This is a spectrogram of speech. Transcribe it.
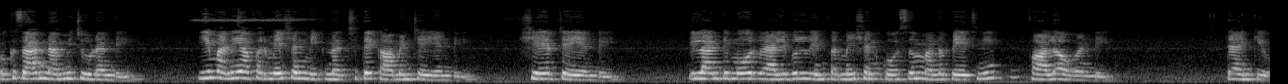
ఒకసారి నమ్మి చూడండి. ఈ మనీ అఫర్మేషన్ మీకు నచ్చితే కామెంట్ చేయండి. షేర్ చేయండి. ఇలాంటి మోర్ వాల్యుబుల్ ఇన్ఫర్మేషన్ కోసం మన పేజ్ని ఫాలో అవ్వండి. Thank you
